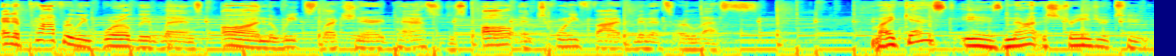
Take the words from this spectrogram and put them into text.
and a properly worldly lens on the week's lectionary passages, all in 25 minutes or less. My guest is not a stranger to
